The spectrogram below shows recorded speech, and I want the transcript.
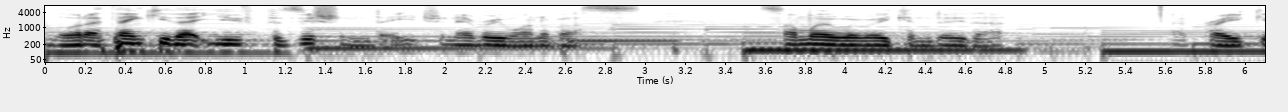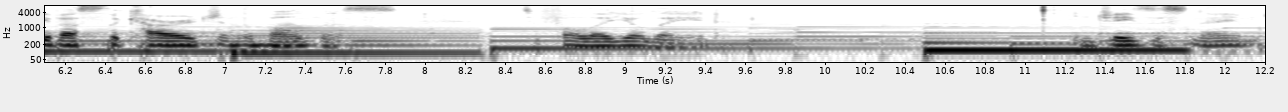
Lord, I thank you that you've positioned each and every one of us somewhere where we can do that. I pray you give us the courage and the boldness to follow your lead. In Jesus' name,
